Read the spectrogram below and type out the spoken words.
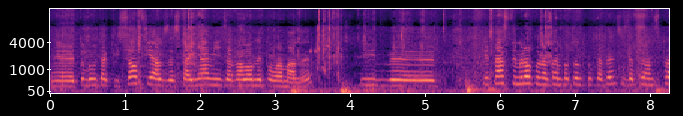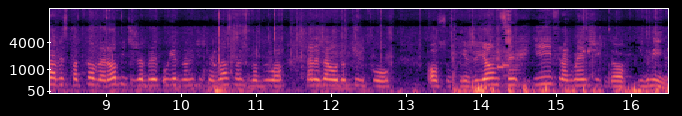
E, Tu był taki socjal ze stajniami zawalony, połamany. I w 15 roku, na samym początku kadencji, zaczęłam sprawy spadkowe robić, żeby ujednolicić tę własność, bo było, należało do kilku osób nieżyjących i fragmencik do gminy.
